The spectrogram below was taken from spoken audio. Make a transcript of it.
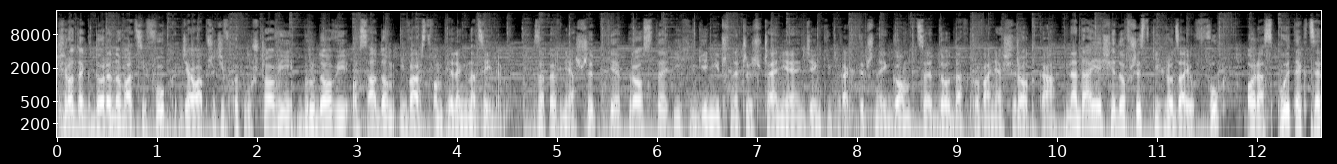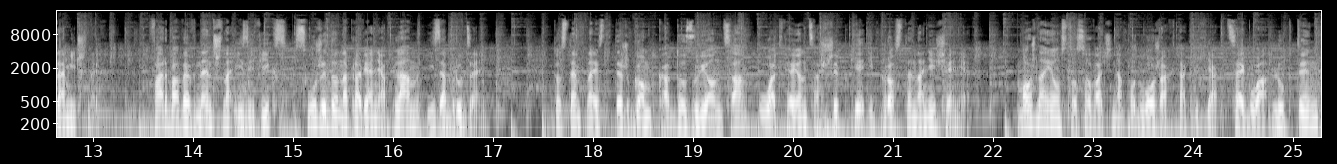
Środek do renowacji fug działa przeciwko tłuszczowi, brudowi, osadom i warstwom pielęgnacyjnym. Zapewnia szybkie, proste i higieniczne czyszczenie dzięki praktycznej gąbce do dawkowania środka. Nadaje się do wszystkich rodzajów fug oraz płytek ceramicznych. Farba wewnętrzna EasyFix służy do naprawiania plam i zabrudzeń. Dostępna jest też gąbka dozująca, ułatwiająca szybkie i proste naniesienie. Można ją stosować na podłożach takich jak cegła lub tynk,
